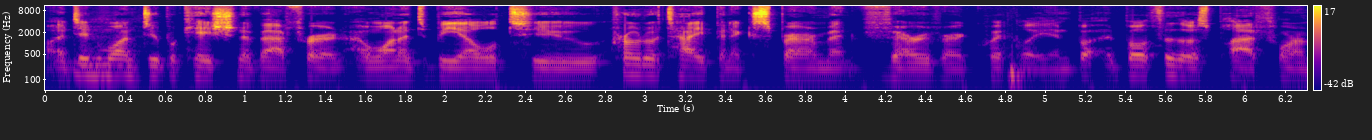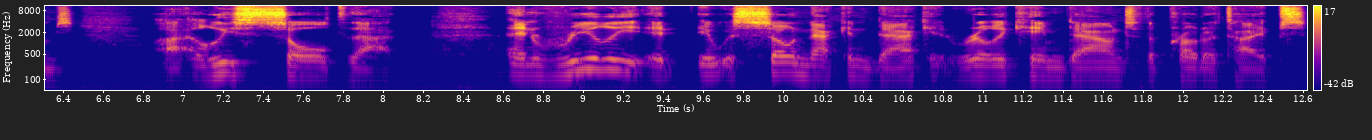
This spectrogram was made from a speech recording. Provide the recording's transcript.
I didn't mm-hmm. want duplication of effort. I wanted to be able to prototype and experiment very, very quickly. And both of those platforms uh, at least sold that. And really, it, it was so neck and neck. It really came down to the prototypes,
